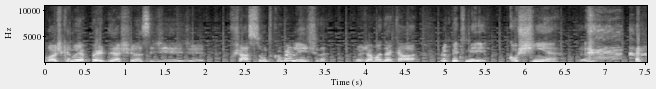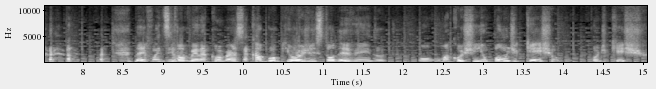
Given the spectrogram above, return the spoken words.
Lógico que eu não ia perder a chance de, de puxar assunto com o Berlit, né? Eu já mandei aquela. Repeat me, coxinha. Daí foi desenvolvendo a conversa acabou que hoje eu estou devendo um- uma coxinha e um pão de queijo. Pão de queijo,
